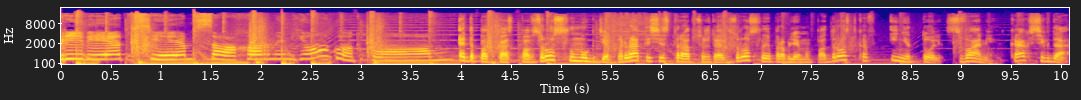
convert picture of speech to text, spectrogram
Привет всем сахарным ягодкам! Это подкаст по-взрослому, где брат и сестра обсуждают взрослые проблемы подростков и не только. С вами, как всегда,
